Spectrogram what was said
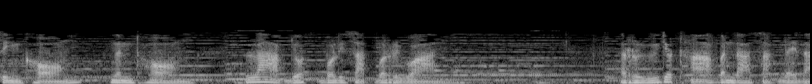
สิ่งของ เงินทอง ลาบยศบริษัทบริวาร หรือยศหาบรรดาศักดิ์ใด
